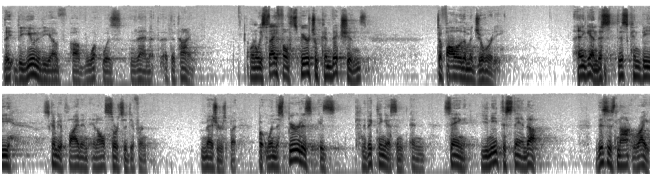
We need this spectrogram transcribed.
the, the unity of, of what was then at, at the time. When we stifle spiritual convictions to follow the majority. And again, this, this can be this can be applied in, in all sorts of different measures, but, but when the Spirit is, is convicting us and, and saying, you need to stand up, this is not right.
